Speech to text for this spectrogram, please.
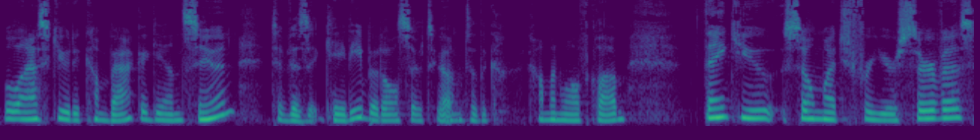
We'll ask you to come back again soon to visit Katie, but also to come to the Commonwealth Club. Thank you so much for your service.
